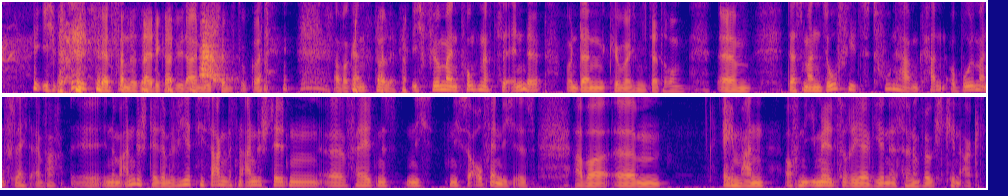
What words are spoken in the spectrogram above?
ich ich werde von der Seite gerade wieder angeschimpft, oh Gott. Aber ganz toll. Ich führe meinen Punkt noch zu Ende und dann kümmere ich mich darum. Ähm, dass man so viel zu tun haben kann, obwohl man vielleicht einfach äh, in einem Angestellten. Ich will jetzt nicht sagen, dass ein Angestelltenverhältnis nicht, nicht so aufwendig ist. Aber ähm, ey Mann, auf eine E-Mail zu reagieren ist ja nun wirklich kein Akt.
